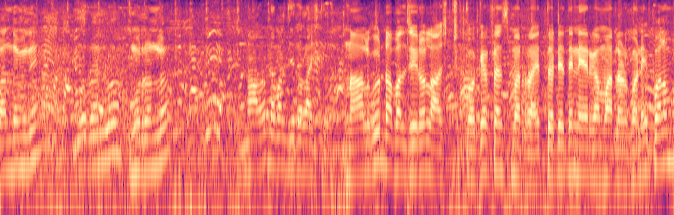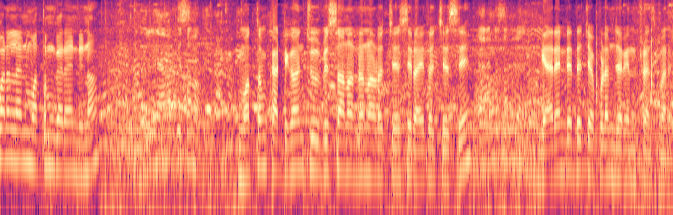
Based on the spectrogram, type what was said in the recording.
పంతొమ్మిది? మూడు రెండు మూడు రెండు నాలుగు double zero last okay friends మరి రైతుతోటి అయితే నేరుగా మాట్లాడుకోండి. పొలం పనులన్నీ మొత్తం గ్యారంటీనా? అనిపిస్తాను మొత్తం కట్టికొని చూపిస్తాను అంటున్నాడు వచ్చేసి రైతు వచ్చేసి. గ్యారంటీ అయితే చెప్పడం జరిగింది ఫ్రెండ్స్ మరి.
